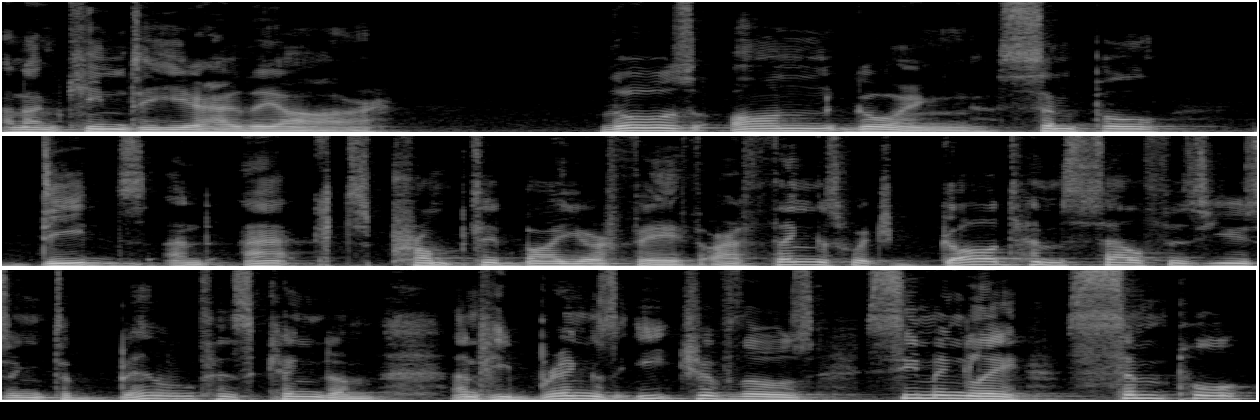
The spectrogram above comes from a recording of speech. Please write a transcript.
and I'm keen to hear how they are those ongoing, simple, deeds and acts prompted by your faith are things which God Himself is using to build His kingdom, and He brings each of those seemingly simple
